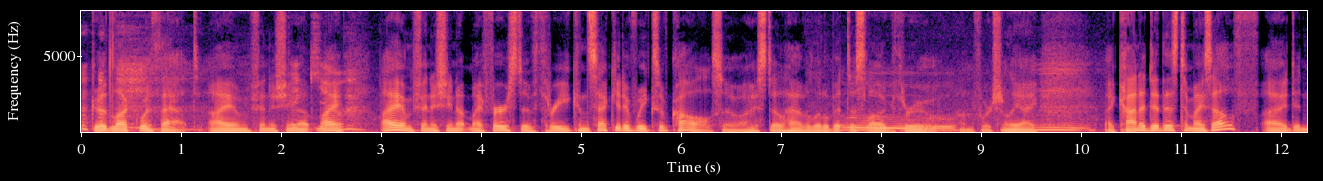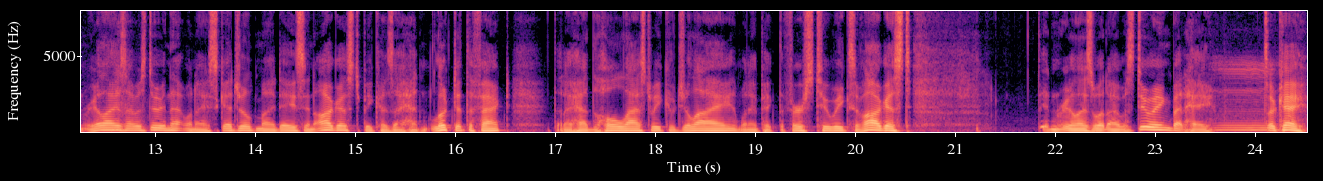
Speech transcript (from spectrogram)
good luck with that. I am finishing Thank up you. my I am finishing up my first of three consecutive weeks of call, so I still have a little bit to slog Ooh. through. Unfortunately, I mm. I kind of did this to myself. I didn't realize I was doing that when I scheduled my days in August because I hadn't looked at the fact that I had the whole last week of July when I picked the first 2 weeks of August. Didn't realize what I was doing, but hey, mm. it's okay.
